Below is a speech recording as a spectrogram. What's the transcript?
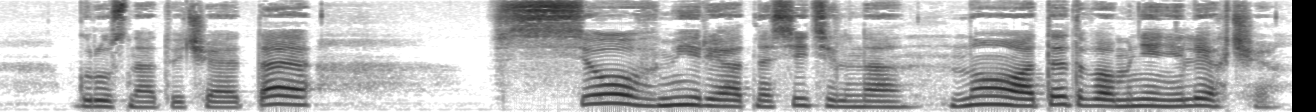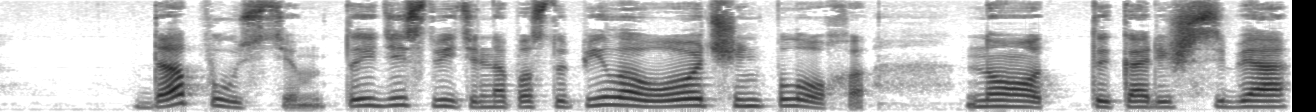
— грустно отвечает Тая. «Все в мире относительно, но от этого мне не легче». Допустим, ты действительно поступила очень плохо, но ты коришь себя,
